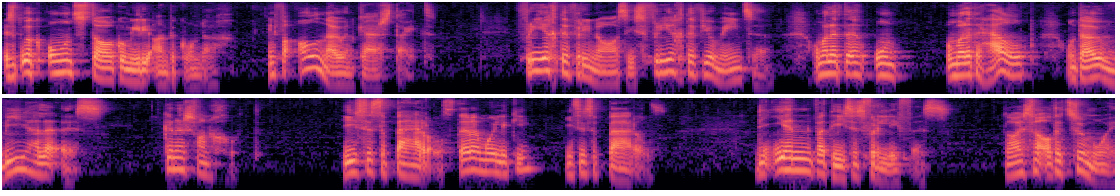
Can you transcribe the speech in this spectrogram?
is dit ook ons taak om hierdie aan te kondig. En veral nou in Kerstyd. Vreugde vir die nasies, vreugde vir jou mense, om hulle te on, om hulle te help onthou wie hulle is. Kinders van God. Jesus se parels. Dit is 'n mooi liedjie. Jesus se parels. Die een wat Jesus verlief is. Daai is nou altyd so mooi.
